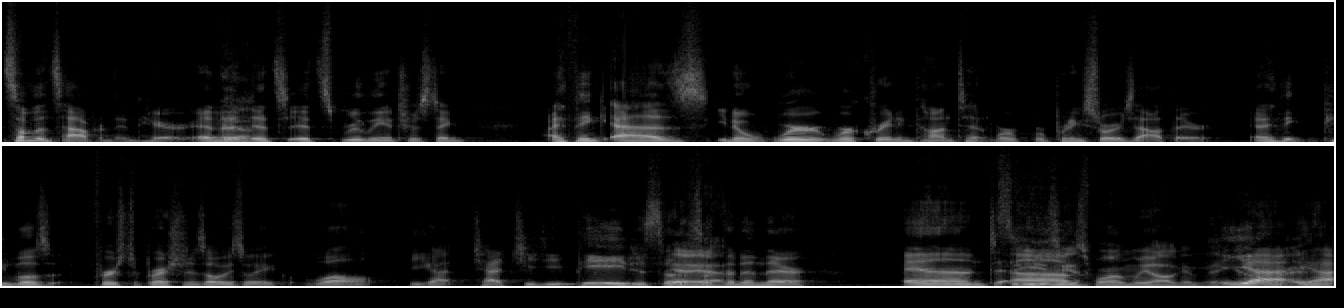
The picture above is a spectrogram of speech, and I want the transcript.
something's happening here, and Yeah. it's it's really interesting. I think as you know, we're we're creating content, we're, we're putting stories out there, and I think people's first impression is always like, well, you got ChatGPT, just throw Yeah, yeah. something in there, and It's the um, easiest one we all can think of. yeah, right? yeah,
